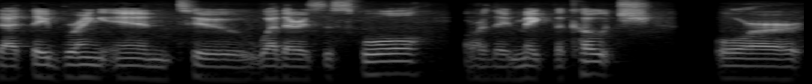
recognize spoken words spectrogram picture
that they bring in to whether it's the school or they make the coach or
